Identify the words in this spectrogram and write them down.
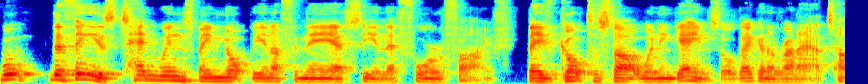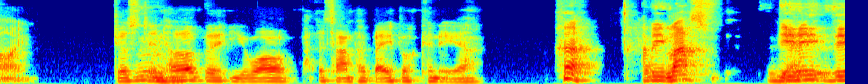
Well, the thing is, 10 wins may not be enough in the AFC, and they're four and five. They've got to start winning games, or they're going to run out of time. Justin Hmm. Herbert, you are a Tampa Bay Buccaneer. Huh. I mean, Last, The, Yeah. the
